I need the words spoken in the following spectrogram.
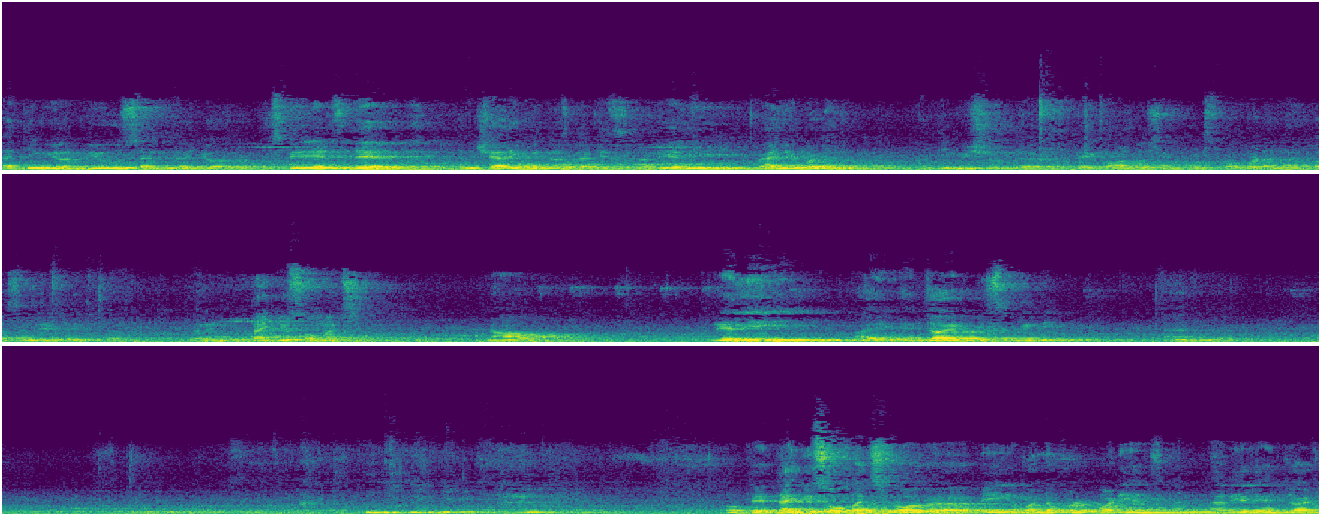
I think your views and uh, your experience there and sharing with us that is uh, really valuable and I think we should all those inputs forward and I personally take your input. Thank you so much. Now, really, I enjoyed this meeting and Okay, thank you so much for uh, being a wonderful audience and I really enjoyed.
